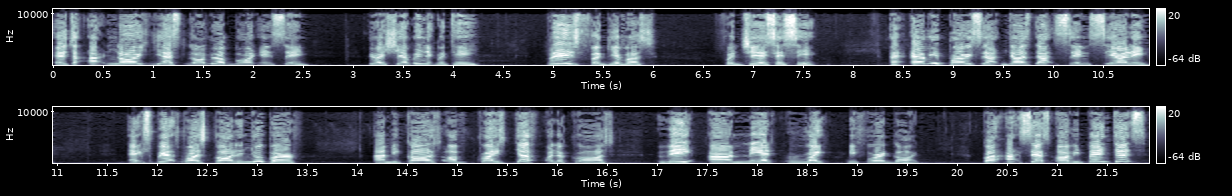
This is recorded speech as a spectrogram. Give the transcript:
is to acknowledge, yes, Lord, we are born in sin. We are shaped in iniquity. Please forgive us for Jesus' sake. And every person that does that sincerely experience what's called a new birth. And because of Christ's death on the cross, we are made right before God. God accepts our repentance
